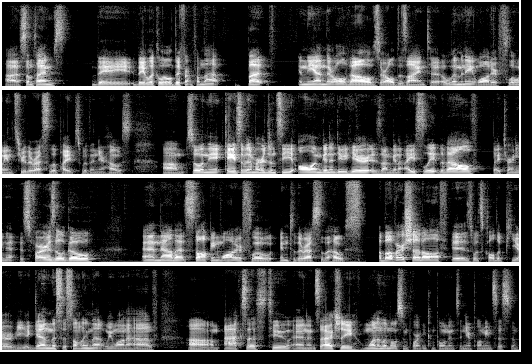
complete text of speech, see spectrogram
uh, sometimes they they look a little different from that, but in the end, they're all valves. They're all designed to eliminate water flowing through the rest of the pipes within your house. Um, so in the case of an emergency, all I'm going to do here is I'm going to isolate the valve by turning it as far as it'll go, and now that's stopping water flow into the rest of the house. Above our shutoff is what's called a PRV. Again, this is something that we want to have um, access to, and it's actually one of the most important components in your plumbing system.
